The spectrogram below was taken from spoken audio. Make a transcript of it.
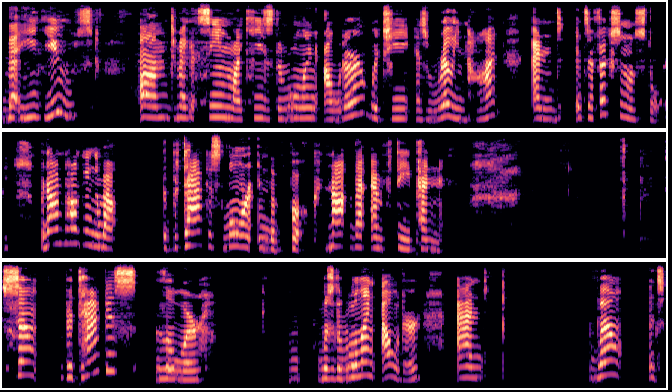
that he used um to make it seem like he's the ruling elder, which he is really not, and it's a fictional story. But I'm talking about the Pittacus lore in the book, not the empty pen. So Pittacus lore was the ruling elder, and well, it's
